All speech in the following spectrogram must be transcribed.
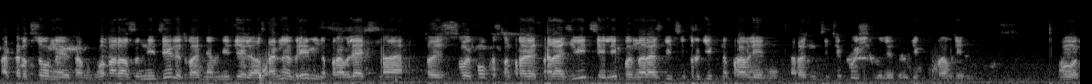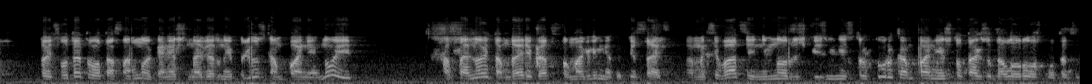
операционные там два раза в неделю, два дня в неделю, а остальное время направлять на, то есть свой фокус направлять на развитие, либо на развитие других направлений, на развитие текущего или других направлений. Вот. То есть вот это вот основной, конечно, наверное, плюс компании. Ну и Остальное там, да, ребята помогли мне дописать мотивации, немножечко изменить структуру компании, что также дало рост вот эти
